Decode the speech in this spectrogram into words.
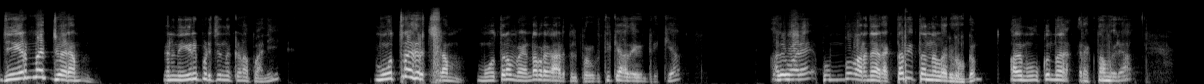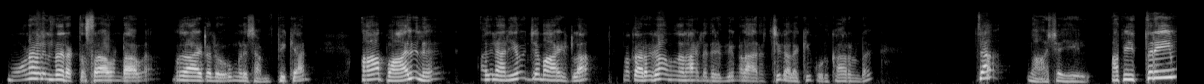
ജീർണജ്വരം ഇങ്ങനെ നീരി പിടിച്ച് നിൽക്കണ പനി മൂത്രകൃച്ഛം മൂത്രം വേണ്ട പ്രകാരത്തിൽ പ്രവർത്തിക്കാതെ ഇരിക്കുക. അതുപോലെ മുമ്പ് പറഞ്ഞ രക്തപിത്തം എന്നുള്ള രോഗം അത് മൂക്കുന്ന രക്തം വരിക മോണകളിൽ നിന്ന് രക്തസ്രാവം ഉണ്ടാവുക മുതലായിട്ടുള്ള രോഗങ്ങൾ ശമിപ്പിക്കാൻ. ആ പാലിൽ അതിനനുയോജ്യമായിട്ടുള്ള ഇപ്പൊ കറുക മുതലായിട്ടുള്ള ദ്രവ്യങ്ങൾ അരച്ച് കലക്കി കൊടുക്കാറുണ്ട്. ച നാശയിൽ. അപ്പൊ ഇത്രയും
